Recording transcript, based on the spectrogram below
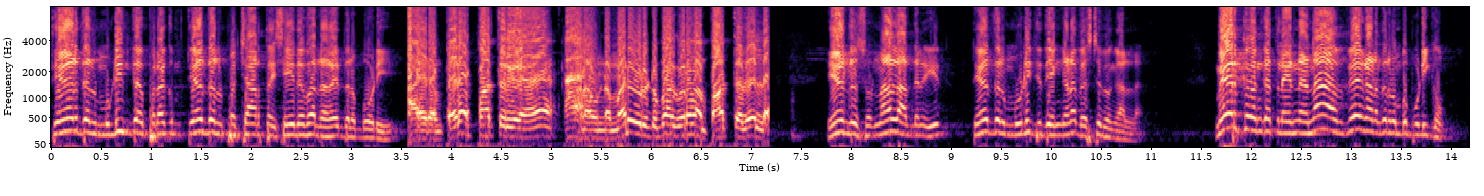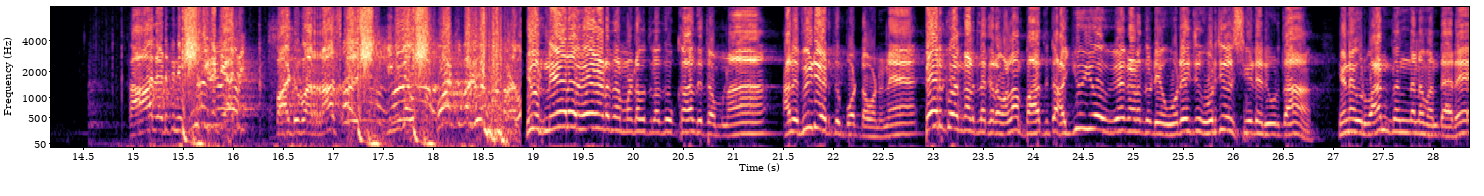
தேர்தல் முடிந்த பிறகும் தேர்தல் பிரச்சாரத்தை செய்தவர் நரேந்திர மோடி. ஆயிரம் பேரை பார்த்திருக்கிறேன். ஆனா உன்ன மாதிரி ஒரு டுபா கூட நான் பார்த்ததே இல்ல. என்று சொன்னால் அந்த தேர்தல் முடிஞ்சது எங்கன்னா வெஸ்ட் பெங்கால்ல மேற்கு வங்கத்துல என்னன்னா விவேகானந்தர் ரொம்ப பிடிக்கும். கால் எடுத்து பாடுவார் ராஸ்கல். இவர் நேரா விவேகானந்தர் மண்டபத்துல வந்து உட்கார்ந்துட்டோம்னா அந்த வீடியோ எடுத்து போட்ட உடனே மேற்கு வங்காளத்துல இருக்கிறவங்க பார்த்துட்டு ஐயோ விவேகானந்தருடைய ஒரே ஒரிஜினல் ஸ்டீடர் இவர் தான். ஏன்னா இவர் வாழ்ந்து தானே வந்தாரு.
